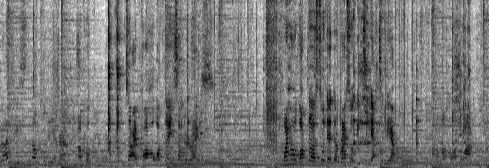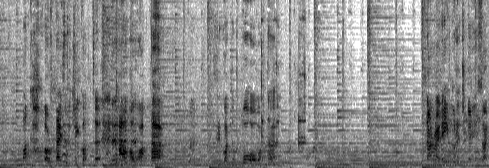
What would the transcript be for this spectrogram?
rice is not cooked yet. Not cooked. So I pour hot water inside the rice. Why hot water? So that the rice will be chiliak chiliak. One cup of rice to three cup of water. Three bowl of water. Right, you put the chicken inside.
